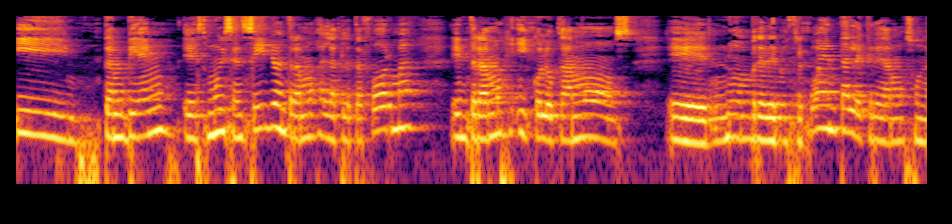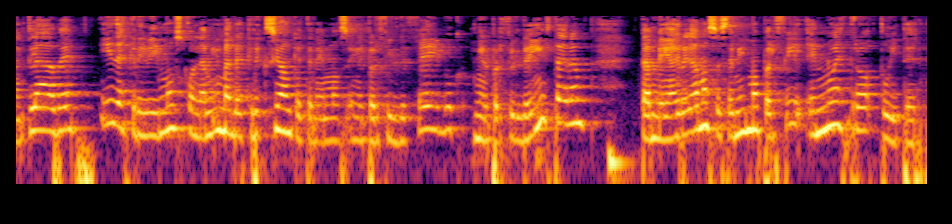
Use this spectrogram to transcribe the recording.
y también es muy sencillo, entramos a la plataforma, entramos y colocamos el nombre de nuestra cuenta, le creamos una clave y describimos con la misma descripción que tenemos en el perfil de Facebook, en el perfil de Instagram. También agregamos ese mismo perfil en nuestro Twitter.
